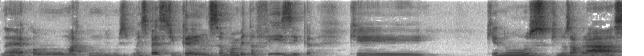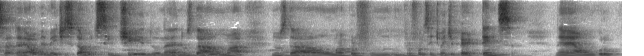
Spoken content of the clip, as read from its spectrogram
né? como uma, uma espécie de crença, uma metafísica que que nos que nos abraça, né? Obviamente isso dá muito sentido, né? Nos dá uma nos dá uma profund, um profundo sentimento de pertença, né, a um grupo.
